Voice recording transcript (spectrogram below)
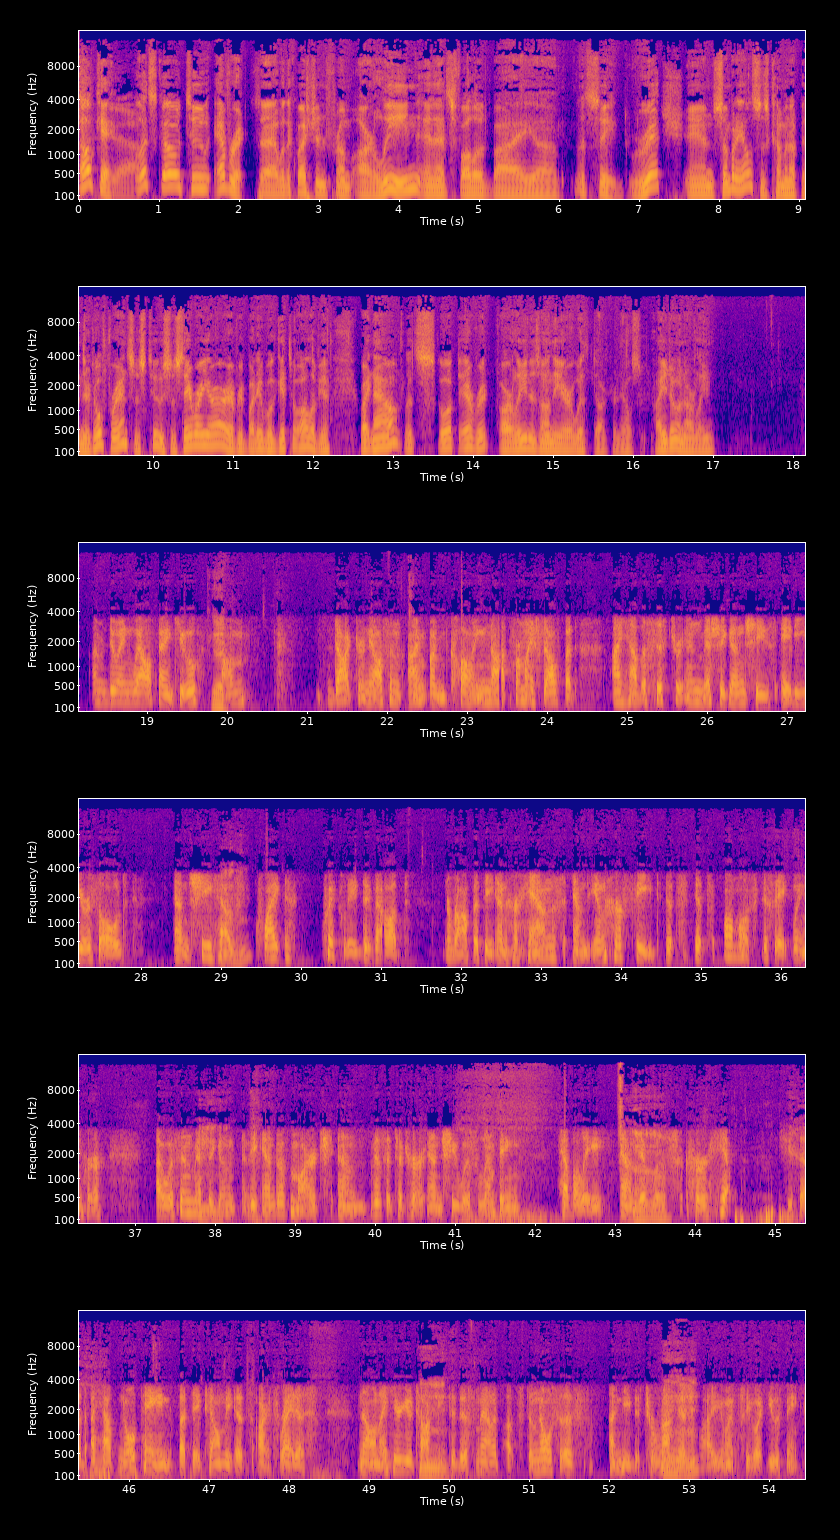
Okay. Yeah. Let's go to Everett uh, with a question from Arlene, and that's followed by uh, let's see, Rich, and somebody else is coming up in there. Oh, Francis too. So stay where you are, everybody. We'll get to all of you right now. Let's go up to Everett. Arlene is on the air with Dr. Nelson. How you doing, Arlene? I'm doing well, thank you. Good. Um, Dr. Nelson, I'm I'm calling not for myself, but I have a sister in Michigan. She's 80 years old, and she has mm-hmm. quite quickly developed neuropathy in her hands and in her feet. It's it's almost disabling her. I was in Michigan mm. at the end of March and visited her, and she was limping heavily, and it was her hip. She said, "I have no pain, but they tell me it's arthritis." Now, and I hear you talking mm. to this man about stenosis. I needed to run mm-hmm. this by you and see what you think.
